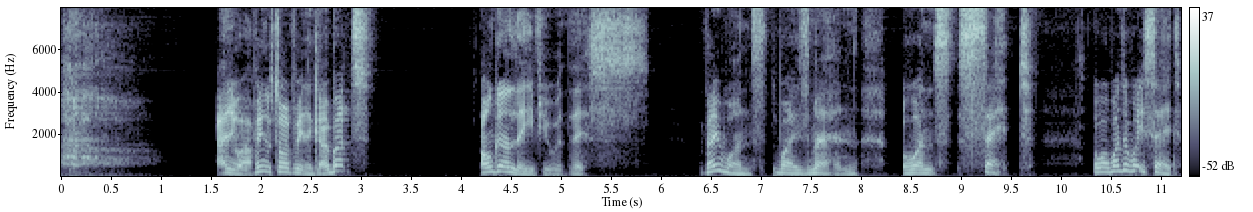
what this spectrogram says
anyway, I think it's time for me to go, but I'm going to leave you with this. Very once wise man once said. Oh, I wonder what he said.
